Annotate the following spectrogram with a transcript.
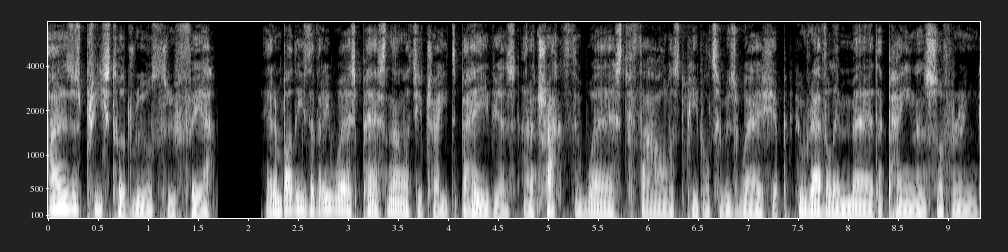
Iuz' priesthood rules through fear. It embodies the very worst personality traits, behaviours, and attracts the worst, foulest people to his worship, who revel in murder, pain, and suffering.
